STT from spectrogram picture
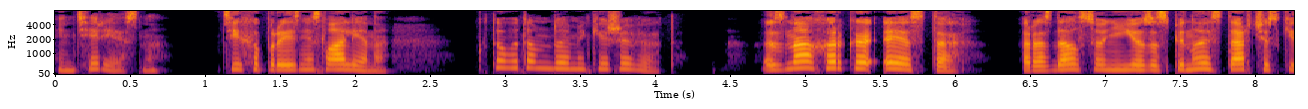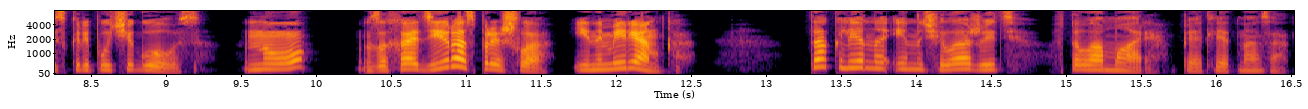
«Интересно», — тихо произнесла Лена. «Кто в этом домике живет?» «Знахарка Эста», — раздался у нее за спиной старческий скрипучий голос. «Ну, заходи, раз пришла, и намерянка». Так Лена и начала жить в Таламаре пять лет назад.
